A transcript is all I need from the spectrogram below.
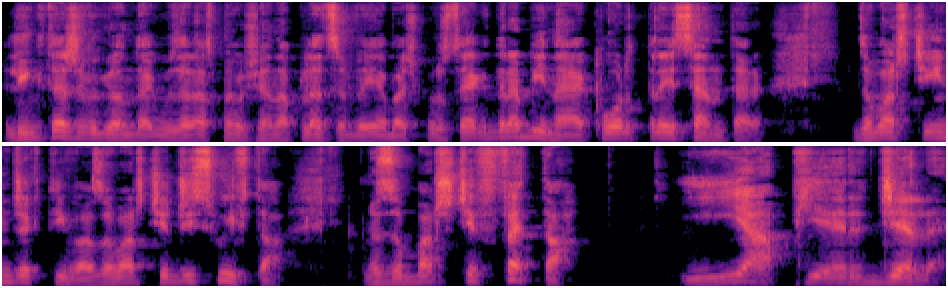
Link też wygląda jakby zaraz miał się na plecy wyjebać, po prostu jak drabina, jak World Trade Center. Zobaczcie Injectiva, zobaczcie G Swifta, zobaczcie Feta. Ja pierdzielę,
